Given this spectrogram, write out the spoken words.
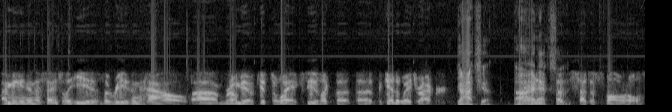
I mean, and essentially, he is the reason how um, Romeo gets away because he's like the, the the getaway driver. Gotcha. All right, And excellent. Such, such a small role.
